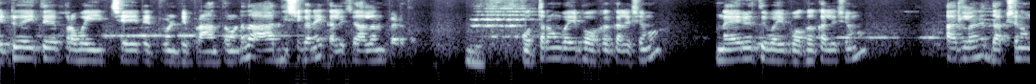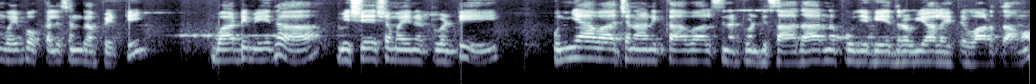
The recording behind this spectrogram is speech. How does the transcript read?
ఎటు అయితే ప్రవహించేటటువంటి ప్రాంతం ఉంటుందో ఆ దిశగానే కలశాలను పెడతాం. ఉత్తరం వైపు ఒక కలశము నైరుతి వైపు ఒక కలశము అట్లనే దక్షిణం వైపు ఒక కలశంగా పెట్టి వాటి మీద విశేషమైనటువంటి పుణ్యావాచనానికి కావాల్సినటువంటి సాధారణ పూజకి ఏ ద్రవ్యాలు అయితే వాడతామో.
